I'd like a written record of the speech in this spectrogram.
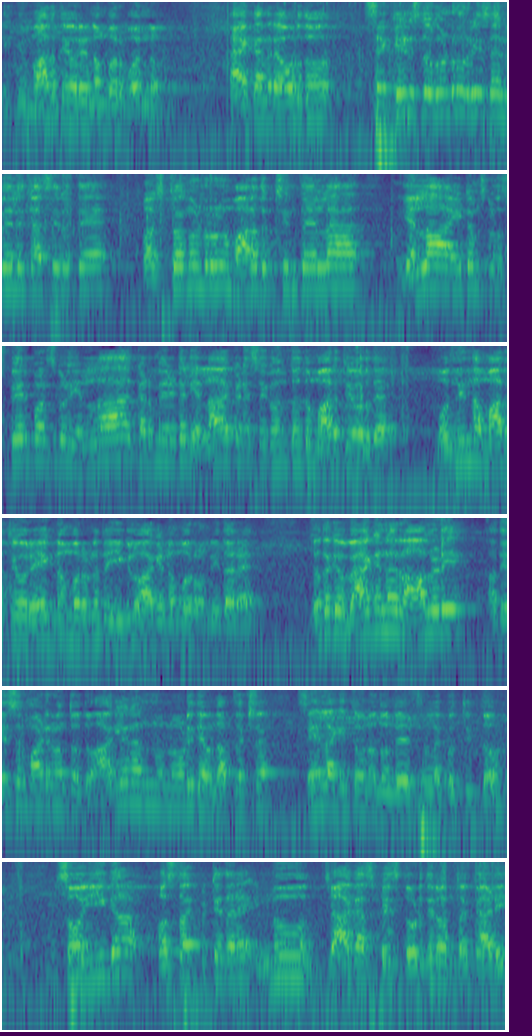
ಮಾರುತಿ ಅವರೇ ನಂಬರ್ ಒನ್ ಯಾಕಂದ್ರೆ ಅವ್ರದ್ದು ಸೆಕೆಂಡ್ಸ್ ತಗೊಂಡ್ರು ರೀಸೇಲ್ ವ್ಯಾಲ್ಯೂ ಜಾಸ್ತಿ ಇರುತ್ತೆ ಫಸ್ಟ್ ತಗೊಂಡ್ರು ಮಾರೋದಕ್ಕೆ ಚಿಂತೆ ಇಲ್ಲ. ಎಲ್ಲಾ ಐಟಮ್ಸ್ಗಳು ಸ್ಪೇರ್ ಪಾರ್ಟ್ಸ್ಗಳು ಎಲ್ಲಾ ಕಡಿಮೆ ರೇಟಲ್ಲಿ ಎಲ್ಲಾ ಕಡೆ ಸಿಗುವಂತದ್ದು ಮಾರುತಿ ಅವ್ರದೇ ಮೊದಲಿಂದ ಮಾರುತಿ ಅವ್ರು ಹೇಗೆ ನಂಬರ್ ಒನ್ ಇದೆ ಈಗಲೂ ಹಾಗೆ ನಂಬರ್ ಒನ್ ಇದ್ದಾರೆ. ಜೊತೆಗೆ ವ್ಯಾಗನರ್ ಆಲ್ರೆಡಿ ಅದು ಹೆಸರು ಮಾಡಿರುವಂತದ್ದು. ಆಗ್ಲೇ ನಾನು ನೋಡಿದೆ ಒಂದು ಹತ್ತು ಲಕ್ಷ ಸೇಲ್ ಆಗಿತ್ತು ಅನ್ನೋದು ಒಂದು ಹೆಸರೆಲ್ಲ ಗೊತ್ತಿತ್ತು. ಸೊ ಈಗ ಹೊಸದಾಗಿ ಬಿಟ್ಟಿದ್ದಾರೆ. ಇನ್ನೂ ಜಾಗ ಸ್ಪೇಸ್ ದೊಡ್ಡದಿರುವಂತ ಗಾಡಿ.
